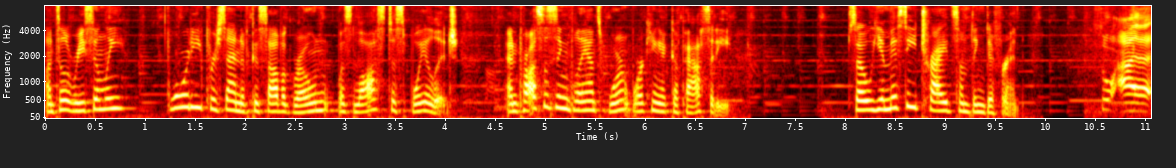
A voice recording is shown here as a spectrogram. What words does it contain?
Until recently, 40% of cassava grown was lost to spoilage, and processing plants weren't working at capacity. So Yemisi tried something different. So I,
